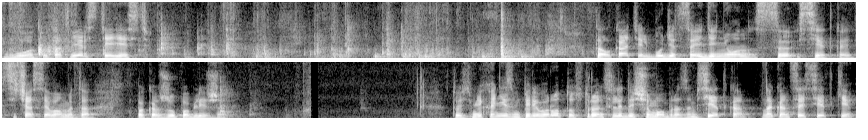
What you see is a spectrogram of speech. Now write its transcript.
Вот тут отверстие есть. толкатель будет соединен с сеткой. Сейчас я вам это покажу поближе. То есть механизм переворота устроен следующим образом. Сетка. На конце сетки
